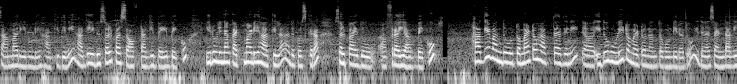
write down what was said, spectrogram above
ಸಾಂಬಾರ್ ಈರುಳ್ಳಿ ಹಾಕಿದ್ದೀನಿ. ಹಾಗೆ ಇದು ಸ್ವಲ್ಪ ಸಾಫ್ಟಾಗಿ ಬೇಯಬೇಕು. ಈರುಳ್ಳಿನ ಕಟ್ ಮಾಡಿ ಹಾಕಿಲ್ಲ, ಅದಕ್ಕೋಸ್ಕರ ಸ್ವಲ್ಪ ಇದು ಫ್ರೈ ಆಗಬೇಕು. ಹಾಗೆ ಒಂದು ಟೊಮ್ಯಾಟೊ ಹಾಕ್ತಾ ಇದ್ದೀನಿ. ಇದು ಹುಳಿ ಟೊಮ್ಯಾಟೊ ನಾನು ತೊಗೊಂಡಿರೋದು. ಇದನ್ನು ಸಣ್ಣದಾಗಿ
